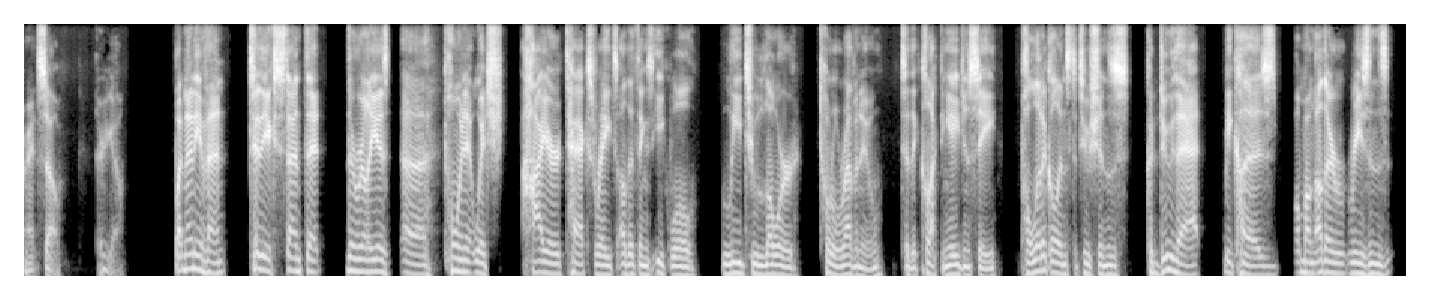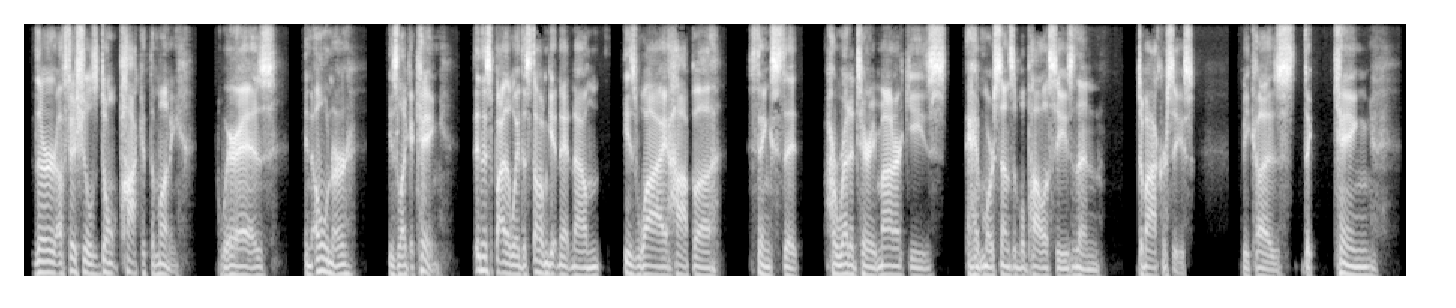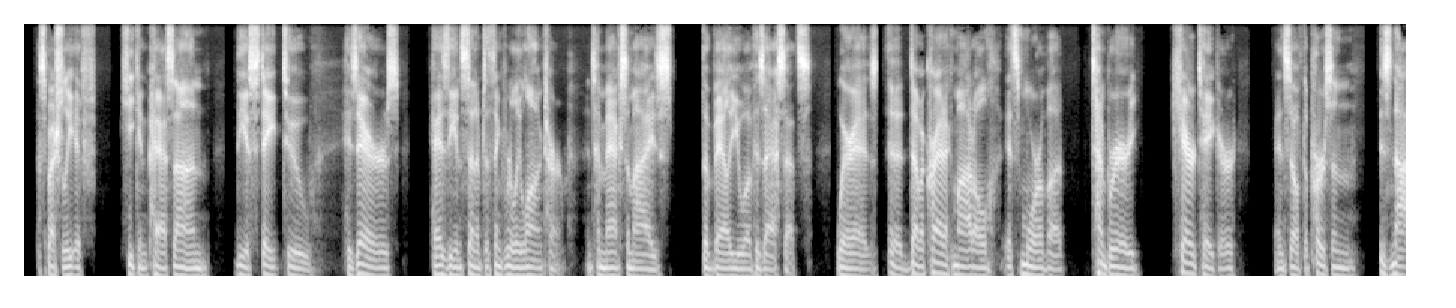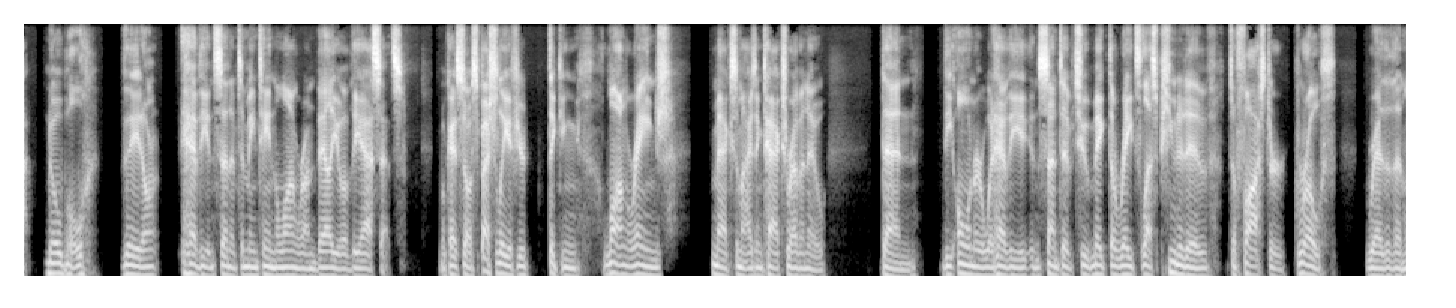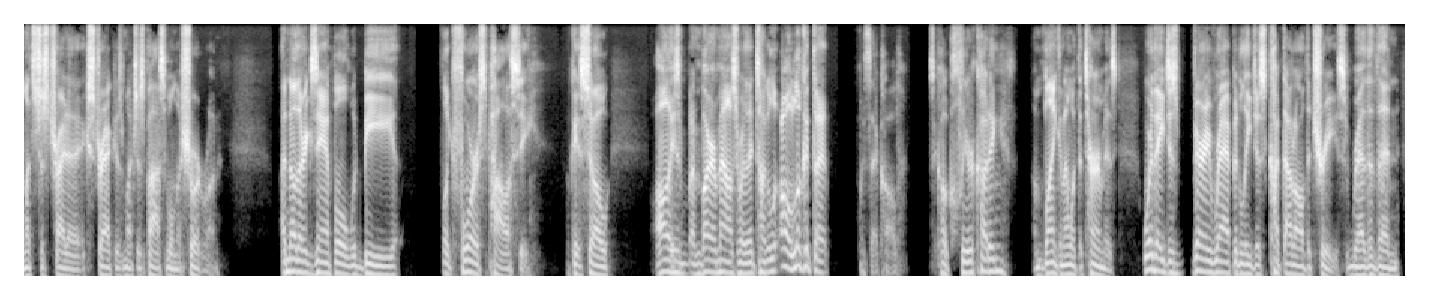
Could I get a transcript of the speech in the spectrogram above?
Right. So there you go. But in any event, to the extent that there really is a point at which higher tax rates, other things equal, lead to lower total revenue to the collecting agency, political institutions could do that because, among other reasons, their officials don't pocket the money. Whereas an owner is like a king. And this, by the way, the stuff I'm getting at now is why Hoppe thinks that hereditary monarchies have more sensible policies than democracies because the king, especially if he can pass on the estate to his heirs, has the incentive to think really long term and to maximize the value of his assets. Whereas in a democratic model, it's more of a temporary caretaker. And so if the person is not noble, they don't have the incentive to maintain the long run value of the assets. Okay, so especially if you're thinking long range maximizing tax revenue, then the owner would have the incentive to make the rates less punitive to foster growth rather than let's just try to extract as much as possible in the short run. Another example would be like forest policy. Okay, so all these environmentalists where they talk, oh, look at the, what's that called? Is it called clear cutting? I'm blanking on what the term is, where they just very rapidly just cut down all the trees rather than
